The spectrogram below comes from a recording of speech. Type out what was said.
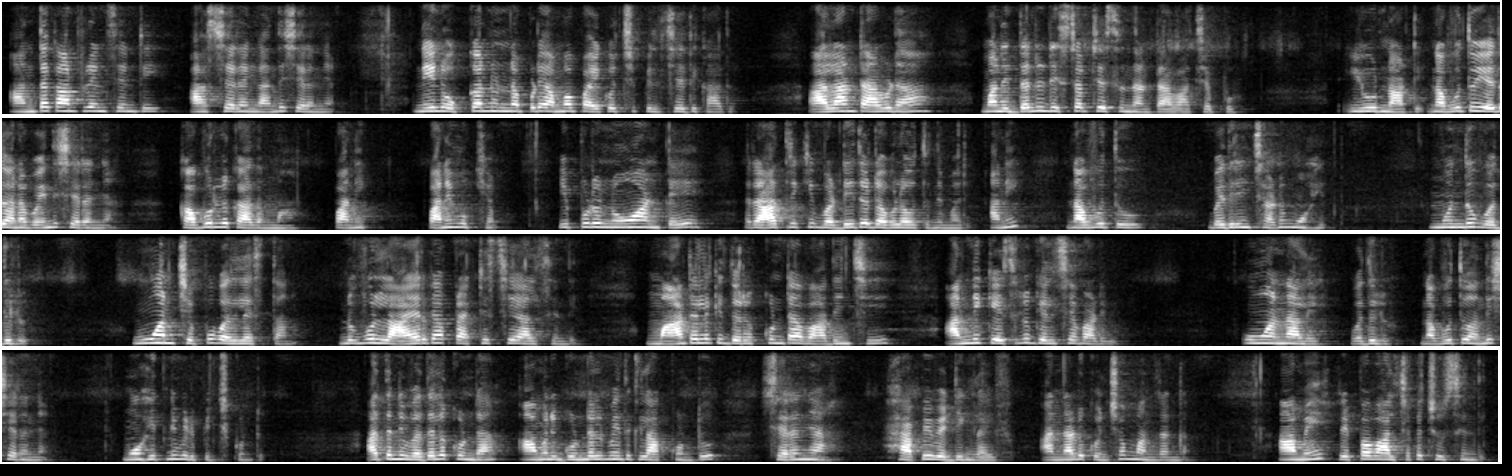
అంత కాన్ఫిడెన్స్ ఏంటి? ఆశ్చర్యంగా అంది శరణ్య. నేను ఒక్కనున్నప్పుడే ఉన్నప్పుడే అమ్మ పైకొచ్చి పిలిచేది కాదు. అలాంటి ఆవిడ మన ఇద్దరిని డిస్టర్బ్ చేస్తుందంటావా? చెప్పు. యూ నాటి నవ్వుతూ ఏదో అనబోయింది శరణ్య. కబుర్లు కాదమ్మా. పని. పని ముఖ్యం. ఇప్పుడు నో అంటే రాత్రికి వడ్డీతో డబుల్ అవుతుంది మరి అని నవ్వుతూ బెదిరించాడు మోహిత్. ముందు వదులు. ఊ అని చెప్పు వదిలేస్తాను. నువ్వు లాయర్గా ప్రాక్టీస్ చేయాల్సింది. మాటలకి దొరకకుండా వాదించి అన్ని కేసులు గెలిచేవాడివి. ఊ అన్నాలే. వదులు. నవ్వుతూ అంది శరణ్య. మోహిత్ని విడిపించుకుంటూ. అతన్ని వదలకుండా ఆమెని గుండెల మీదకి లాక్కుంటూ శరణ్య హ్యాపీ వెడ్డింగ్ లైఫ్ అన్నాడు కొంచెం మందరంగా ఆమె రెప్పవాల్చక చూసింది.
